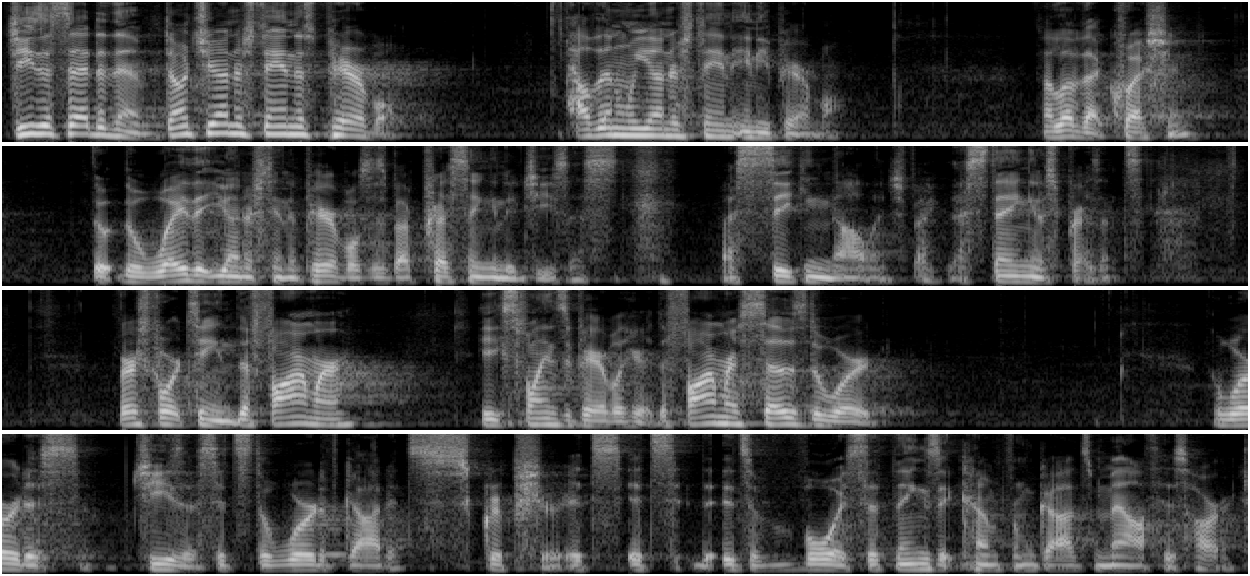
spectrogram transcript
Jesus said to them, Don't you understand this parable? How then will you understand any parable? I love that question. The, the way that you understand the parables is by pressing into Jesus. by seeking knowledge, by staying in his presence. Verse 14, the farmer, he explains the parable here. The farmer sows the word. The word is Jesus. It's the word of God. It's scripture. It's, it's, it's a voice, the things that come from God's mouth, his heart.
